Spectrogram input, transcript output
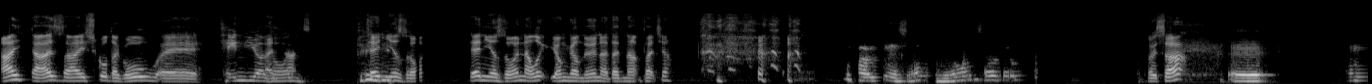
I, as I scored a goal. Uh, ten years on. Ten years on. Ten years on. I look younger now than I did in that picture. What's that? Uh, I'm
